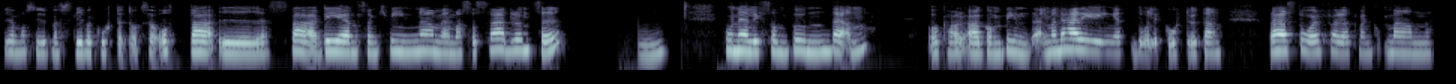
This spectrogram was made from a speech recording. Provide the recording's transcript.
jag måste ju bara skriva kortet också, åtta i svärd. Det är en som kvinna med massa svärd runt sig. Mm. Hon är liksom bunden och har ögonbindel. Men det här är inget dåligt kort utan det här står för att man, man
